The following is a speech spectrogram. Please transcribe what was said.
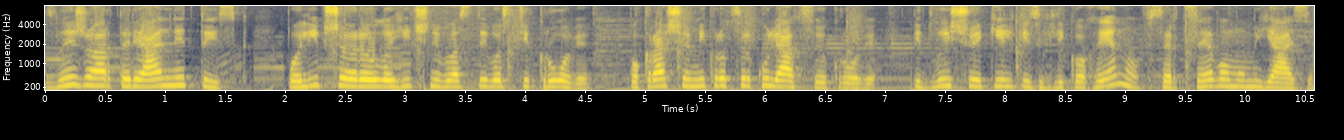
знижує артеріальний тиск, поліпшує реологічні властивості крові, покращує мікроциркуляцію крові, підвищує кількість глікогену в серцевому м'язі.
